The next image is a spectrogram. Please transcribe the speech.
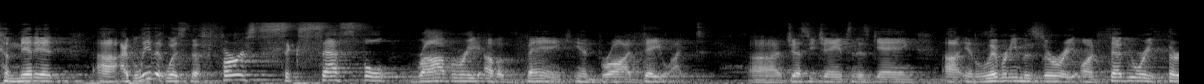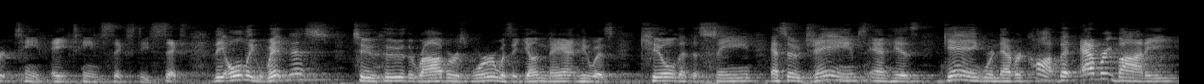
committed, I believe it was the first successful robbery of a bank in broad daylight. Uh, Jesse James and his gang uh, in Liberty, Missouri on February 13, 1866. The only witness to who the robbers were was a young man who was killed at the scene. And so James and his gang were never caught. But everybody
